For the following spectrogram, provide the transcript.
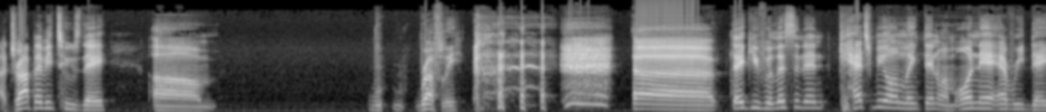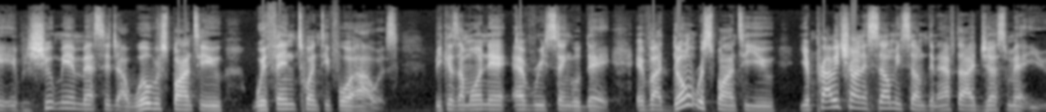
I drop every Tuesday, um, r- roughly. Uh, thank you for listening. Catch me on LinkedIn. I'm on there every day. If you shoot me a message, I will respond to you within 24 hours because I'm on there every single day. If I don't respond to you, you're probably trying to sell me something after I just met you.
